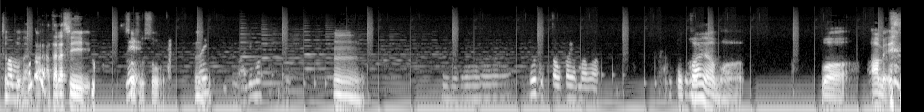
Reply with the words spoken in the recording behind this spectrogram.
ちょっとなんか新しい、そうねそうそう。ないっていうのはありますよね。うん。どうですか、岡山は？岡山は雨。東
